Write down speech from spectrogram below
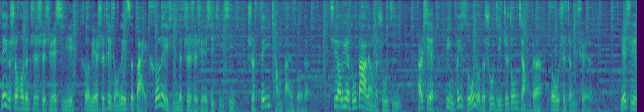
那个时候的知识学习，特别是这种类似百科类型的知识学习体系，是非常繁琐的，需要阅读大量的书籍，而且并非所有的书籍之中讲的都是正确的。也许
